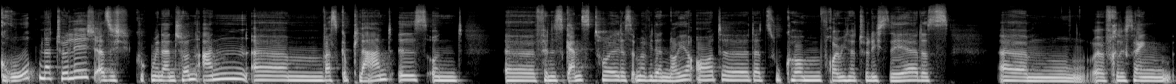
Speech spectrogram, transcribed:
Grob natürlich. Also ich gucke mir dann schon an, ähm, was geplant ist und äh, finde es ganz toll, dass immer wieder neue Orte dazukommen. Freue mich natürlich sehr, dass ähm, äh, Friedrichshain,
